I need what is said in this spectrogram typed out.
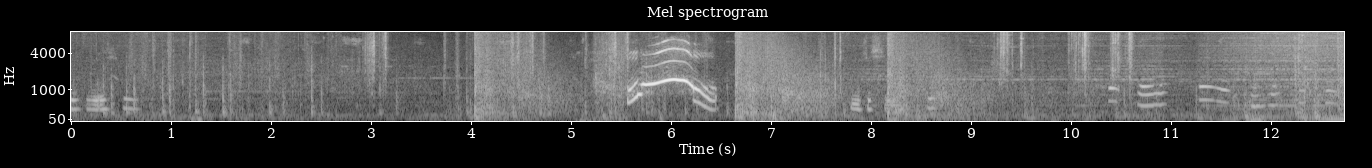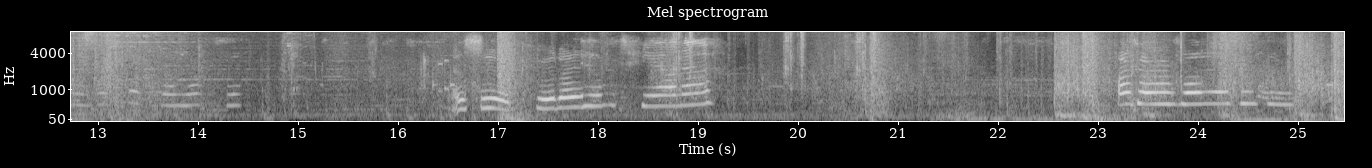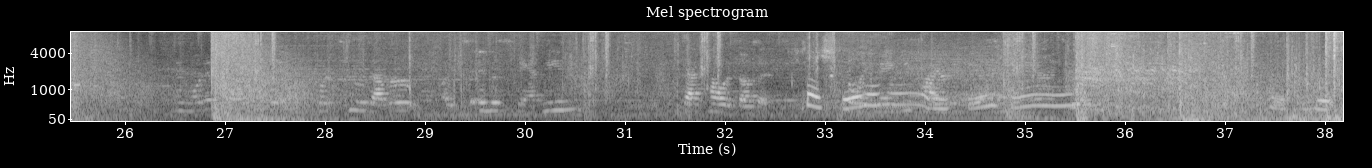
This way. Oh! You just lost it. I see a kid I am, Tiana. I'm terrified. And what is that? What two? Like, in the standing, that's how it does it. That's So, like, maybe five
